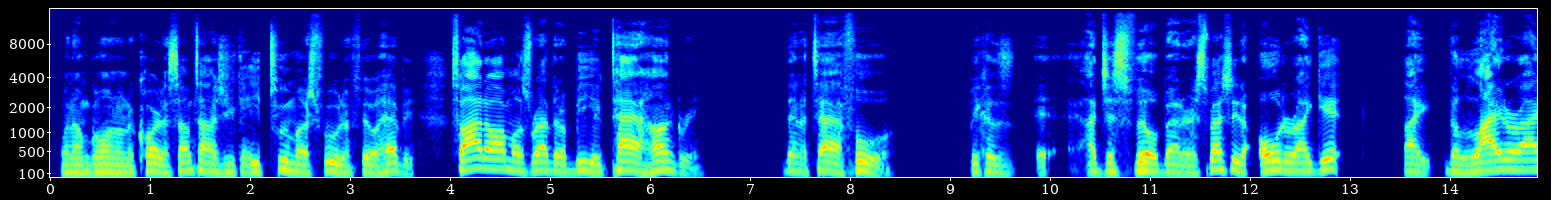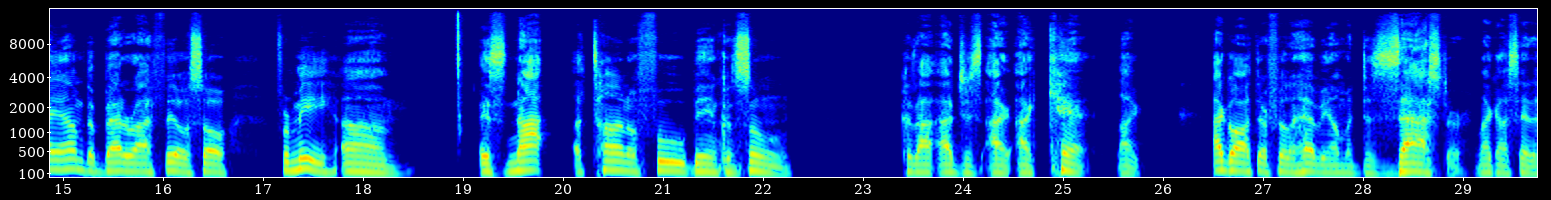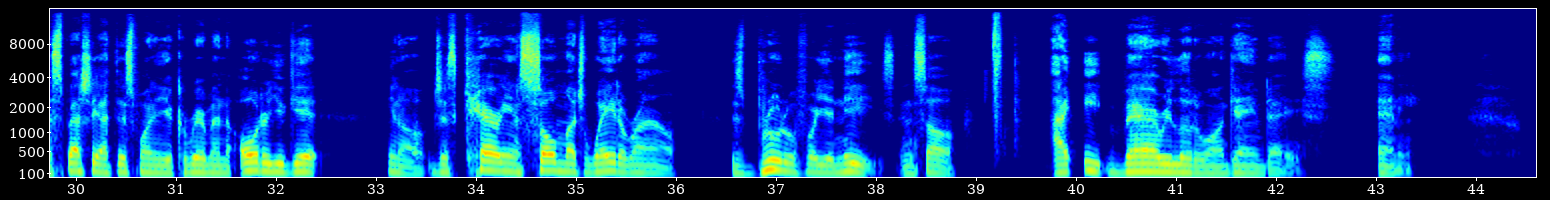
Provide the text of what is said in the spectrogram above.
when I'm going on the court, and sometimes you can eat too much food and feel heavy. So I'd almost rather be a tad hungry than a tad full because it, I just feel better, especially the older I get. Like the lighter I am, the better I feel. So for me, um, it's not a ton of food being consumed because I, I just I I can't like I go out there feeling heavy. I'm a disaster. Like I said, especially at this point in your career, man. The older you get, you know, just carrying so much weight around is brutal for your knees. And so I eat very little on game days, Annie.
